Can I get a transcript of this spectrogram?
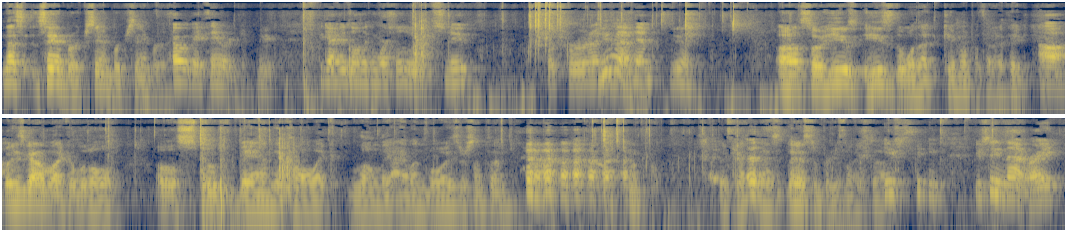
that's Sandberg. Sandberg. Sandberg. Oh, okay, Sandberg. The guy who's on the commercials with Snoop. What's Corona? Is that him? Yeah. Uh, so he's he's the one that came up with it, I think. Ah. But he's got like a little a little spoof band they call like Lonely Island Boys or something. they, have, they have some pretty funny stuff. You've seen, you've seen that, right?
